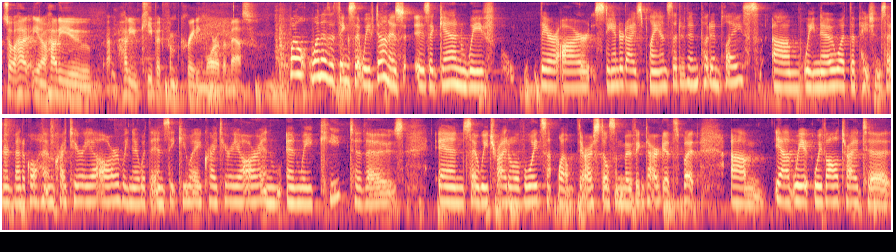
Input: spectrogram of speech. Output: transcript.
so how you know how do you how do you keep it from creating more of a mess? Well, one of the things that we've done is is again we've there are standardized plans that have been put in place. Um, we know what the patient-centered medical home criteria are. We know what the NCQA criteria are, and, and we keep to those. And so we try to avoid some, well, there are still some moving targets, but um, yeah, we, we've all tried to,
